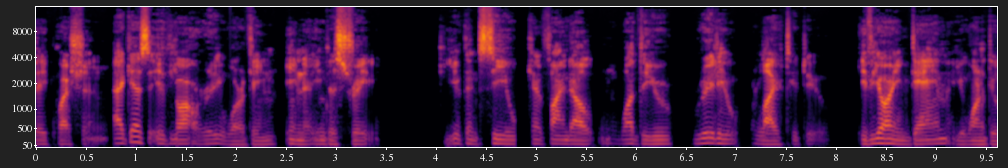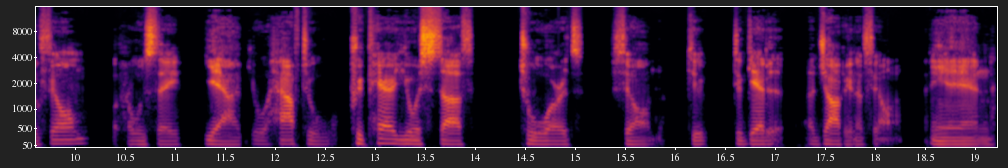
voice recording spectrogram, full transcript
big question. I guess if you are already working in the industry, you can see, you can find out what do you really like to do. If you are in game, you want to do film, I would say, yeah, you have to prepare your stuff towards film to to get a, job in a film. And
